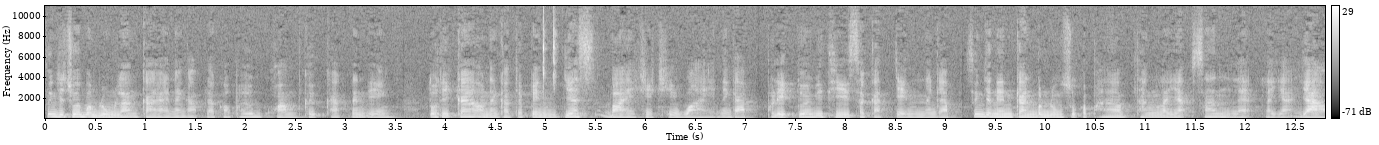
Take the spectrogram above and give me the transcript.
ซึ่งจะช่วยบำรุงร่างกายนะครับ แล้วก็เพิ่มความคึกคักนั่นเอง ตัวที่9นะครับจะเป็น Yes by KKY นะครับผลิตด้วยวิธีสกัดเย็นนะครับซึ่งจะเน้นการบำรุงสุขภาพทั้งระยะสั้นและระยะยาว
